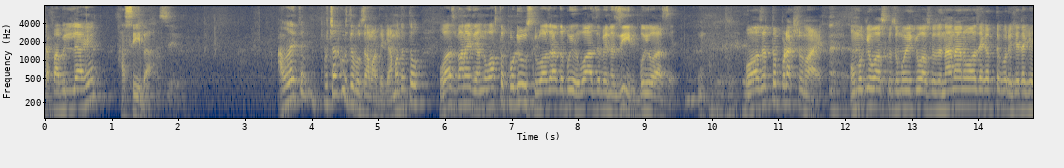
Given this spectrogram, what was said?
কাফা বিল্লাহি হাসিবা। আল্লাহ তো প্রচার করতে বলছে আমাদেরকে। আমাদের তো ওয়াজ বানাই আমরা ওয়াজ তো প্রডিউস ওয়াজ বই ওয়াজ হবে নাজির বইও আছে। ওয়াজের তো প্রোডাকশন হয়। অমুকে ওয়াজ করছে অমুকে ওয়াজ করছে নানান ওয়াজ একাত্তর করে সেটাকে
